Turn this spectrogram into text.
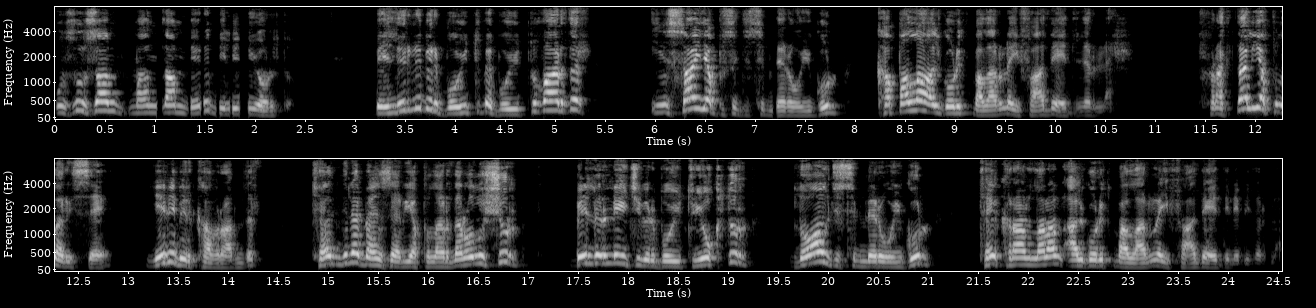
uzun zamandan beri biliniyordu. Belirli bir boyutu ve boyutu vardır insan yapısı cisimlere uygun kapalı algoritmalarla ifade edilirler. Fraktal yapılar ise yeni bir kavramdır. Kendine benzer yapılardan oluşur, belirleyici bir boyutu yoktur, doğal cisimlere uygun tekrarlanan algoritmalarla ifade edilebilirler.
